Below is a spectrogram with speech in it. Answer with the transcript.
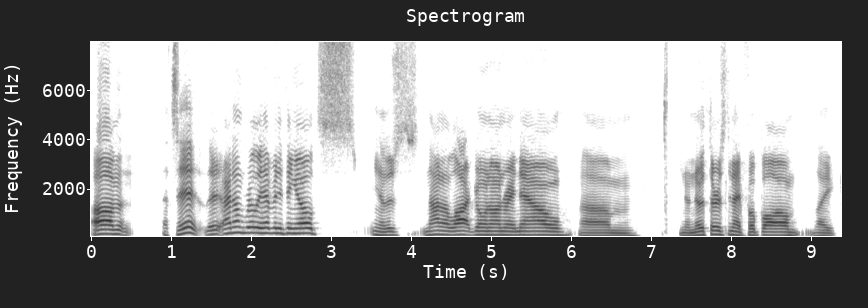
Um, that's it. I don't really have anything else. You know, there's not a lot going on right now. Um, you know, no Thursday night football. Like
